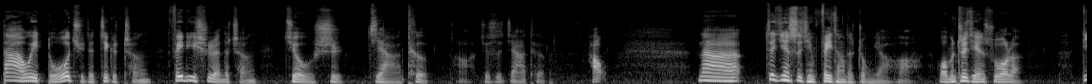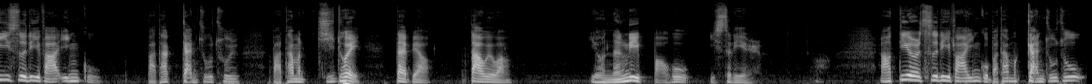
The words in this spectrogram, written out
大卫夺取的这个城，非利士人的城，就是加特啊，就是加特。好，那这件事情非常的重要哈。我们之前说了，第一次利乏音谷把他赶逐出，把他们击退，代表大卫王有能力保护以色列人。然后第二次利乏音谷把他们赶逐出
